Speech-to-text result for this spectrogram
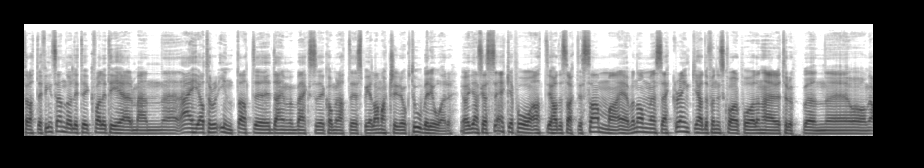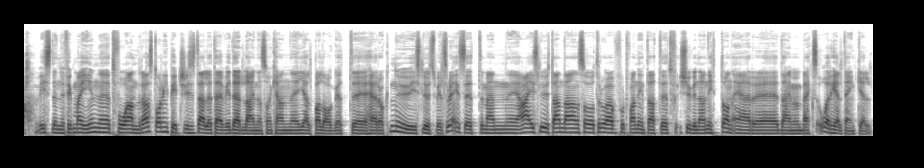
för att det finns ändå lite kvalitet här, men nej, jag tror inte att Diamondbacks kommer att spela matcher i oktober i år. Jag är ganska säker på att jag hade sagt detsamma, även om Zack Greinke hade funnits kvar på den här truppen truppen. Eh, och ja, visst, nu fick man in eh, två andra starting pitchers istället där vid deadlinen som kan eh, hjälpa laget här och nu i slutspelsracet. Men ja, i slutändan så tror jag fortfarande inte att 2019 är Diamondbacks år helt enkelt.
